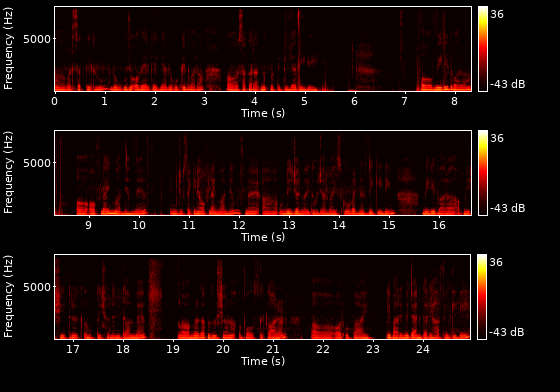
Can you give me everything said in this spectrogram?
व्हाट्सएप के थ्रू लोगों को जो अवेयर किया गया, लोगों के द्वारा सकारात्मक प्रतिक्रिया दी गई। मेरे द्वारा ऑफलाइन माध्यम में जो सेकेंड है ऑफलाइन माध्यम, इसमें उन्नीस जनवरी 2022 को वेडनेसडे के दिन मेरे द्वारा अपने क्षेत्र मुक्तेश्वर नैनीताल में मृदा प्रदूषण व उसके कारण और उपाय के बारे में जानकारी हासिल की गई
